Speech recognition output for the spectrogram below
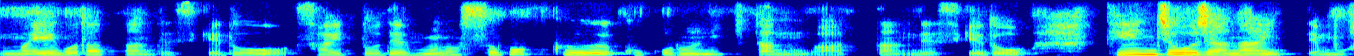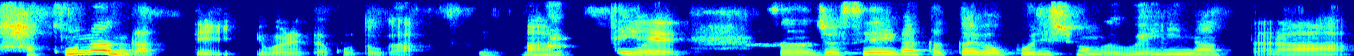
まあ、英語だったんですけどサイトでものすごく心に来たのがあったんですけど天井じゃないってもう箱なんだって言われたことがあってその女性が例えばポジションが上になったら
